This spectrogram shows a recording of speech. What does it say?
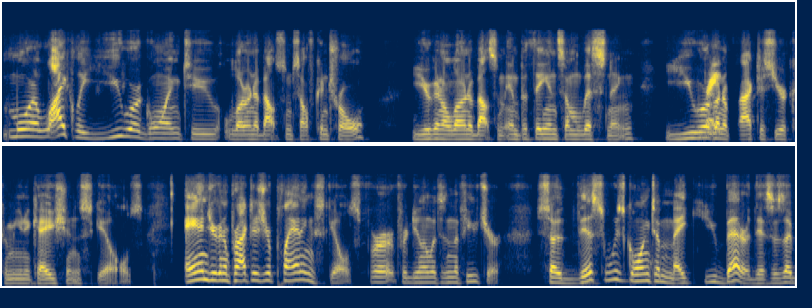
more likely you are going to learn about some self control. You're going to learn about some empathy and some listening. You are Right. going to practice your communication skills and you're going to practice your planning skills for, for dealing with in the future. So, this was going to make you better. This is a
